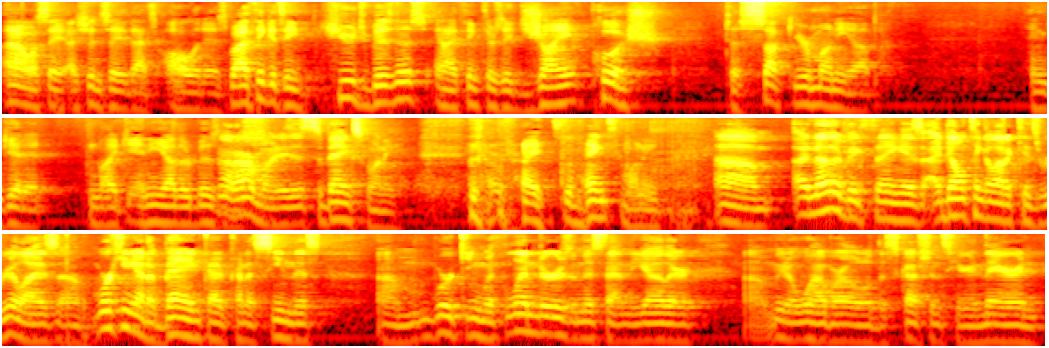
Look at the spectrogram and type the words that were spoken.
I don't want to say I shouldn't say that's all it is, but I think it's a huge business, and I think there's a giant push to suck your money up and get it like any other business. Not our money; it's the bank's money. right? It's the bank's money. Um, another big thing is I don't think a lot of kids realize um, working at a bank. I've kind of seen this um, working with lenders and this, that, and the other. Um, you know, we'll have our little discussions here and there, and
